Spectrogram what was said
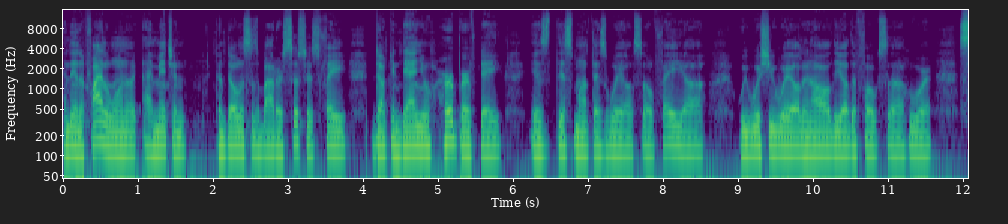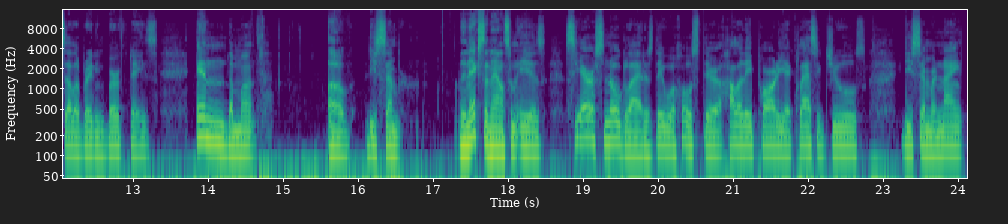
and then the final one, uh, I mentioned condolences about her sisters, Faye Duncan Daniel. Her birthday is this month as well. So, Faye, uh, we wish you well and all the other folks uh, who are celebrating birthdays in the month of December. The next announcement is Sierra Snow Gliders. They will host their holiday party at Classic Jewels December 9th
